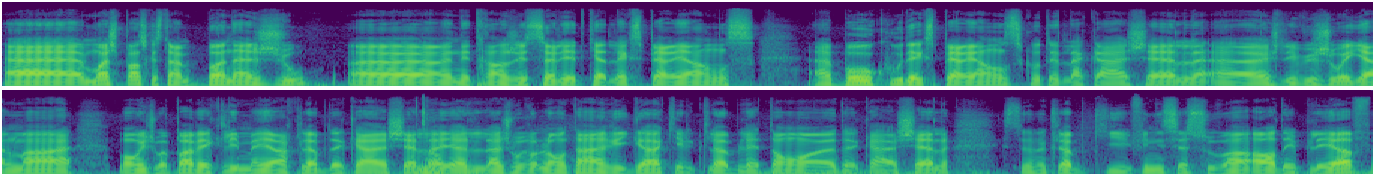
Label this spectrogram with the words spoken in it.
moi je pense que c'est un bon ajout. un étranger solide qui a de l'expérience. Beaucoup d'expérience du côté de la KHL. je l'ai vu jouer également. bon, il ne jouait pas avec les meilleurs clubs de KHL. il, a, joué longtemps à Riga, qui est le club laiton de KHL. C'est un club qui finissait souvent hors des playoffs,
